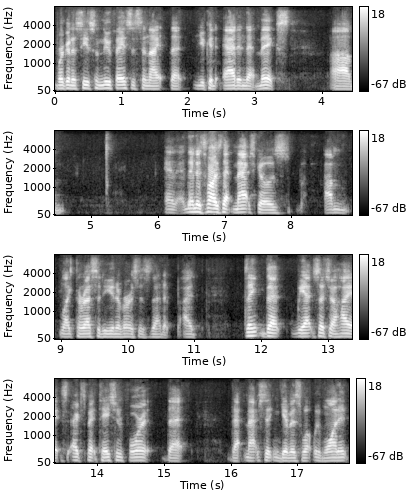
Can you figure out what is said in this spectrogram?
we're going to see some new faces tonight that you could add in that mix. Um, and, and then as far as that match goes, I'm like the rest of the universe is that it, I think that we had such a high ex- expectation for it that that match didn't give us what we wanted.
